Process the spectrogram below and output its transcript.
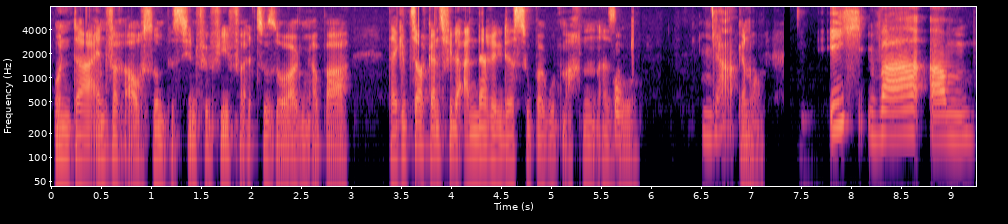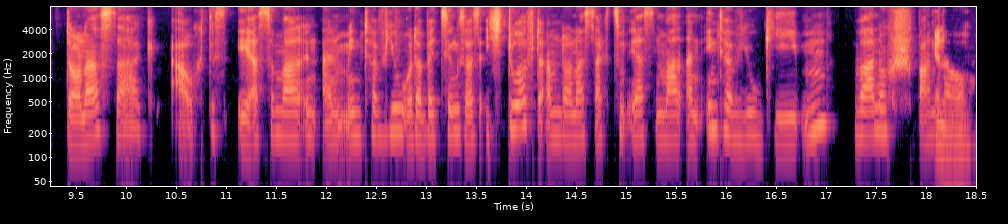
und da einfach auch so ein bisschen für Vielfalt zu sorgen. Aber da gibt es auch ganz viele andere, die das super gut machen. Also, oh. ja. Genau. Ich war am Donnerstag auch das erste Mal in einem Interview oder beziehungsweise ich durfte am Donnerstag zum ersten Mal ein Interview geben. War noch spannend. Genau.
